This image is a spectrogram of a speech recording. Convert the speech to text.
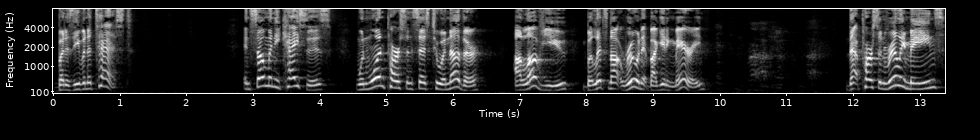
but is even a test. In so many cases, when one person says to another, I love you, but let's not ruin it by getting married, that person really means,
